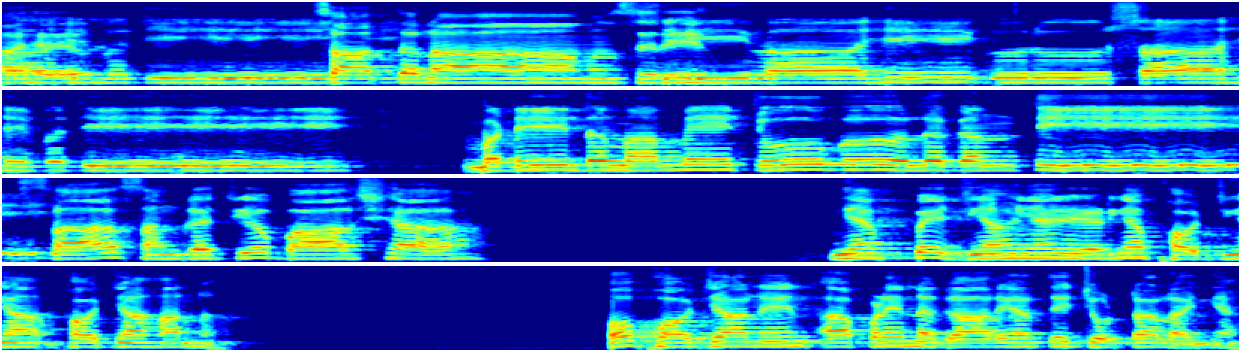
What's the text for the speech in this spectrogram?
ਸਾਹਿਬ ਜੀ ਸਤਨਾਮ ਸ੍ਰੀ ਵਾਹਿਗੁਰੂ ਸਾਹਿਬ ਜੀ। ਬੜੇ ਦਮਾਮੇ ਚੋਬ ਲਗੰਤੀ। ਸਾਧ ਸੰਗਤ ਜੀਓ ਬਾਦਸ਼ਾਹ ਦੀਆਂ ਭੇਜੀਆਂ ਹੋਈਆਂ ਜਿਹੜੀਆਂ ਫੌਜੀਆਂ ਫੌਜਾਂ ਹਨ ਉਹ ਫੌਜਾਂ ਨੇ ਆਪਣੇ ਨਗਾਰਿਆਂ ਤੇ ਚੋਟਾਂ ਲਾਈਆਂ।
